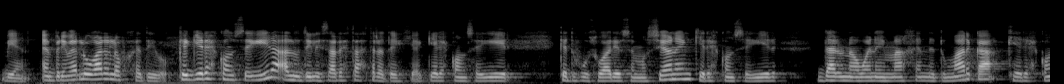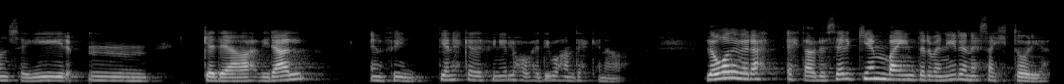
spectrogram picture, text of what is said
Bien, en primer lugar el objetivo. ¿Qué quieres conseguir al utilizar esta estrategia? ¿Quieres conseguir que tus usuarios se emocionen? ¿Quieres conseguir dar una buena imagen de tu marca? ¿Quieres conseguir mm, que te hagas viral? En fin, tienes que definir los objetivos antes que nada. Luego deberás establecer quién va a intervenir en esa historia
